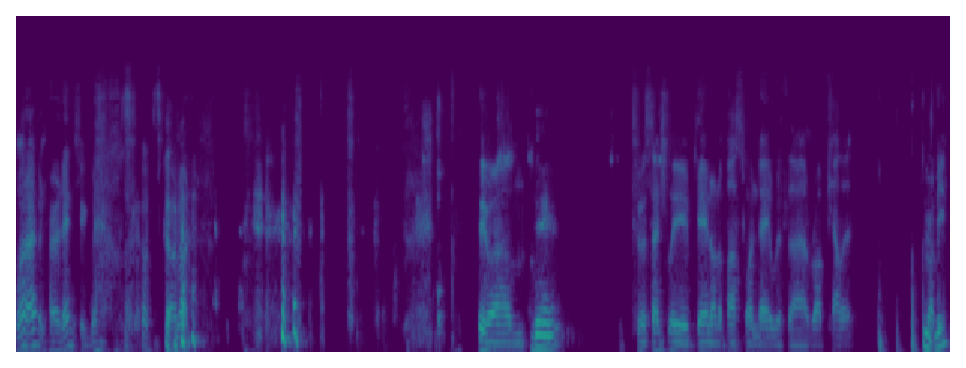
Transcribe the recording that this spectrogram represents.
well, I haven't heard anything, man. What's going on? To um The, to essentially being on a bus one day with uh, Rob Kellett, Robbie,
